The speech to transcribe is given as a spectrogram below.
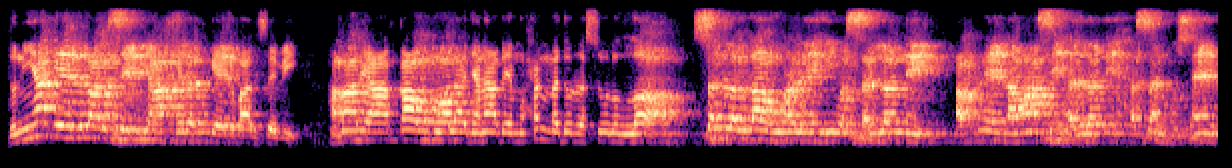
दुनिया के एतबार से भी, आखिरत के एतबार से भी। हमारे आका व मौला जनाब मोहम्मद सल्लल्लाहु अलैहि वसल्लम ने अपने नवासे हज़रत हसन हुसैन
